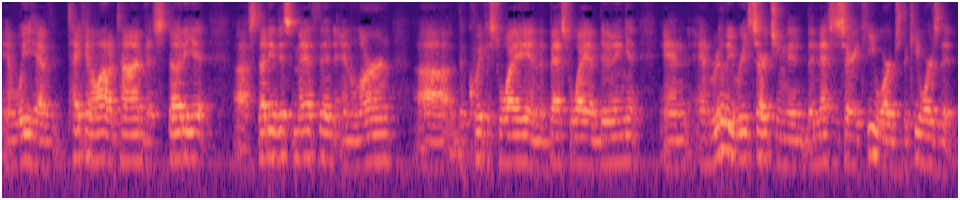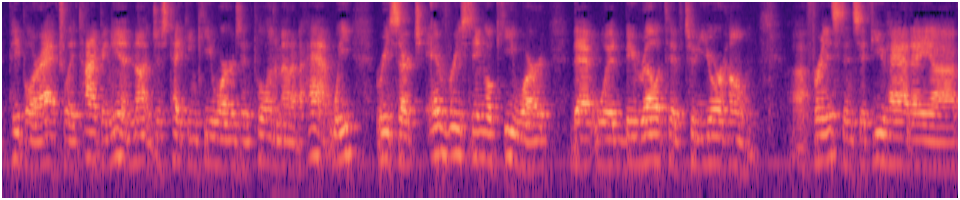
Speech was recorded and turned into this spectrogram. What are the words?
and we have taken a lot of time to study it, uh, study this method, and learn uh, the quickest way and the best way of doing it, and, and really researching the, the necessary keywords, the keywords that people are actually typing in, not just taking keywords and pulling them out of a hat. We research every single keyword that would be relative to your home. Uh, for instance, if you had a uh,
